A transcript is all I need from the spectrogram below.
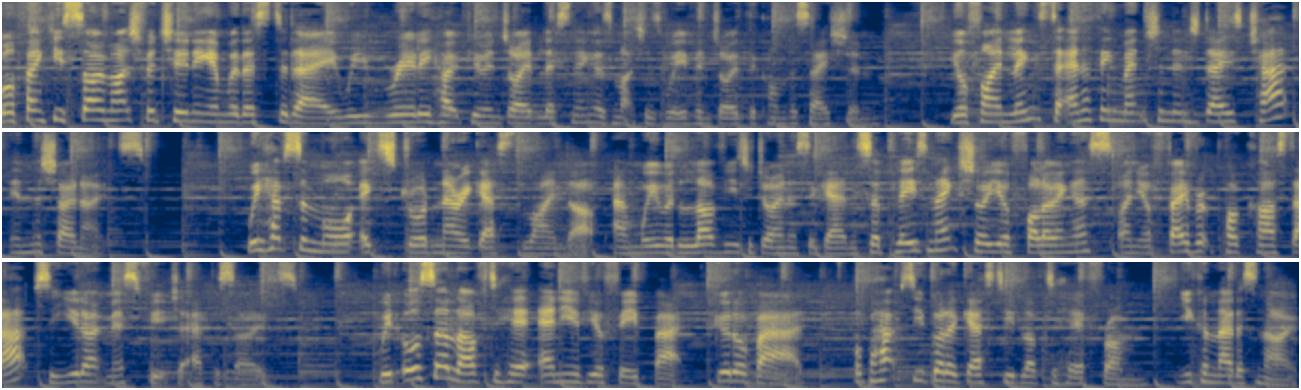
Well, thank you so much for tuning in with us today. We really hope you enjoyed listening as much as we've enjoyed the conversation. You'll find links to anything mentioned in today's chat in the show notes. We have some more extraordinary guests lined up, and we would love you to join us again. So please make sure you're following us on your favourite podcast app so you don't miss future episodes. We'd also love to hear any of your feedback, good or bad, or perhaps you've got a guest you'd love to hear from. You can let us know.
